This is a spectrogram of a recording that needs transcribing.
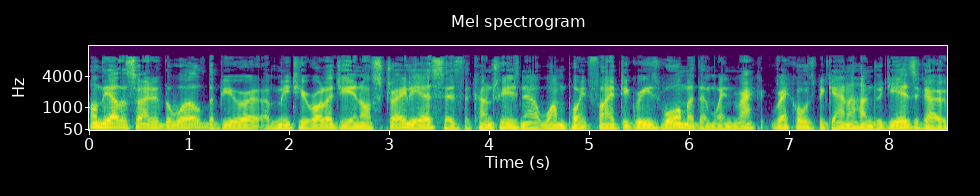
On the other side of the world, the Bureau of Meteorology in Australia says the country is now 1.5 degrees warmer than when rec- records began 100 years ago.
